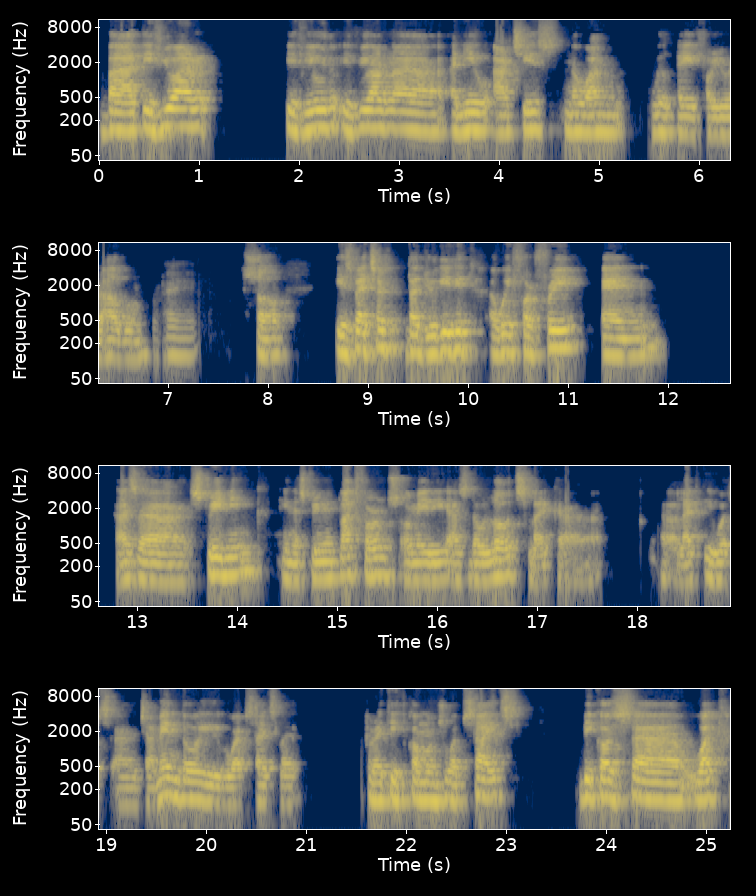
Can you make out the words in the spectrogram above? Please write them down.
But if you are if you if you are a, a new artist, no one will pay for your album. Right. So it's better that you give it away for free and as a streaming in streaming platforms or maybe as downloads like uh, uh, like the web, uh, Jamendo, websites like Creative Commons websites, because uh, what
